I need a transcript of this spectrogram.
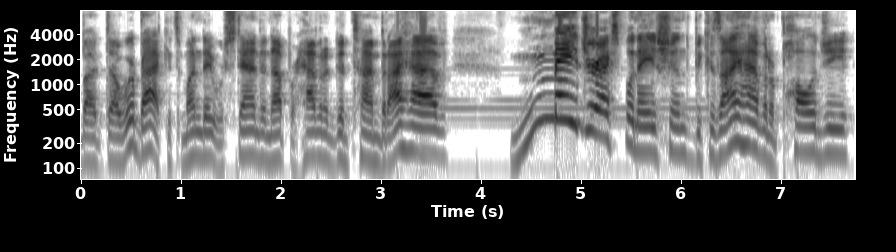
But uh, we're back. It's Monday. We're standing up. We're having a good time. But I have major explanations because I have an apology.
